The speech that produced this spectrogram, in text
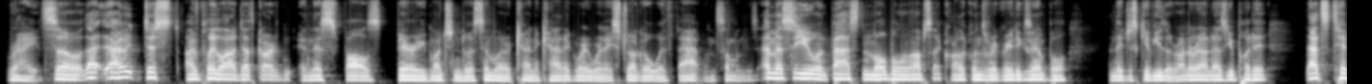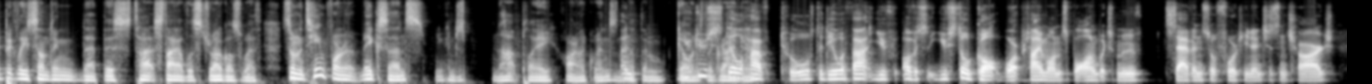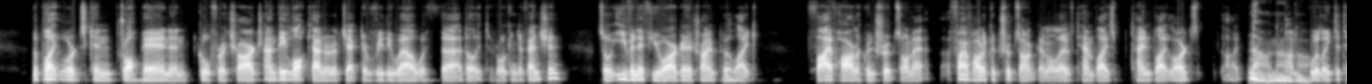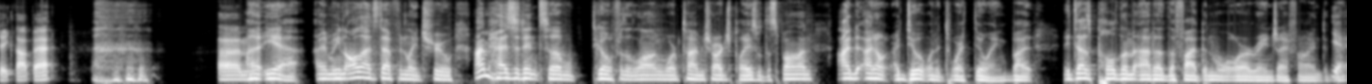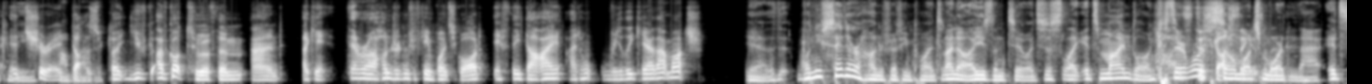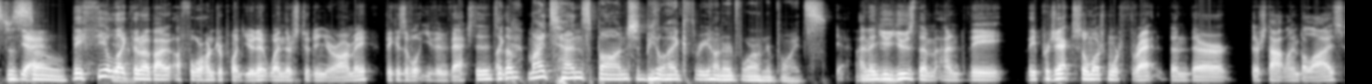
Right. So that I just I've played a lot of Death Guard, and this falls very much into a similar kind of category where they struggle with that when someone is MSU and fast and mobile and upset. Harlequins were a great example, and they just give you the runaround as you put it. That's typically something that this t- stylist struggles with. So in a team format, it makes sense. You can just not play Harlequins and, And let them go you do still have tools to deal with that. You've obviously you've still got warp time on spawn, which move seven, so fourteen inches in charge. The Blight Lords can drop in and go for a charge, and they lock down an objective really well with the ability to provoke intervention. So even if you are going to try and put like five Harlequin troops on it, five Harlequin troops aren't going to live. Ten Blights, ten Blight Lords. I, no, not I'm willing to take that bet. Um, Uh, yeah, I mean, all that's definitely true. I'm hesitant to go for the long warp time charge plays with the spawn. I, I don't. I do it when it's worth doing, but it does pull them out of the five pinball aura range. I find. that Yeah, can it be sure it does. But you've I've got two of them, and again, they're a 115 point squad. If they die, I don't really care that much. Yeah, when you say they're 115 points, and I know I use them too, it's just like it's mind blowing because Oh, they're worth so much more than that. It's just Yeah, so they feel like they're about a 400 point unit when they're stood in your army because of what you've invested into like them. my 10 spawn should be like 300, 400 points. Yeah, I and then you use them, and they they project so much more threat than their their stat line belies,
